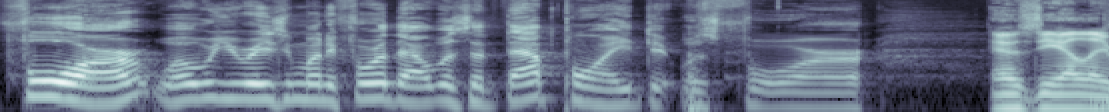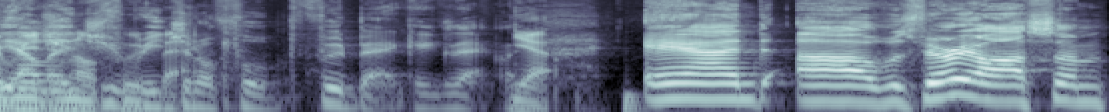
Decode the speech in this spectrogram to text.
for. What were you raising money for? That was at that point. It was for it was the LA the Regional LAG Food Regional Bank. Food, Food Bank, exactly. Yeah. and uh, it was very awesome.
